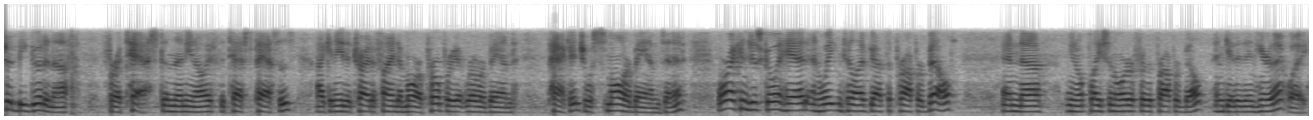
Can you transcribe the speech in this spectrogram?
should be good enough for a test. And then, you know, if the test passes, I can either try to find a more appropriate rubber band package with smaller bands in it, or I can just go ahead and wait until I've got the proper belt and uh, you know, place an order for the proper belt and get it in here that way.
